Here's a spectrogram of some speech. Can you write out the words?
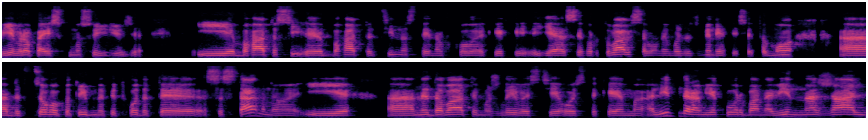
в Європейському Союзі і багато е, багато цінностей, навколо яких ЄС і гуртувався, вони можуть змінитися. Тому е, до цього потрібно підходити системно і е, не давати можливості ось таким лідерам, як Орбана. Він на жаль.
